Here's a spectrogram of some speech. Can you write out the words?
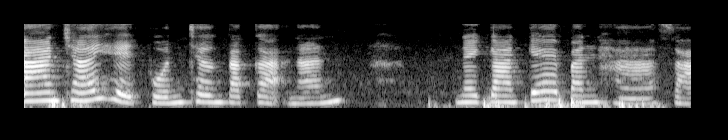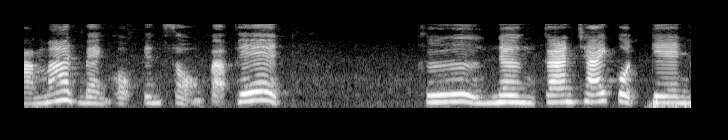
การใช้เหตุผลเชิงตรรกะนั้น ในการแก้ปัญหาสามารถแบ่งออกเป็นสองประเภท คือ 1. การใช้กฎเกณฑ์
